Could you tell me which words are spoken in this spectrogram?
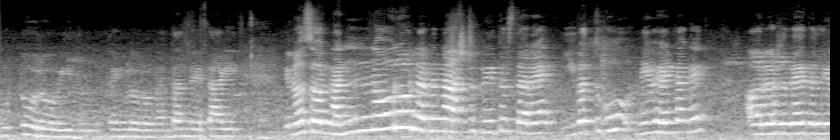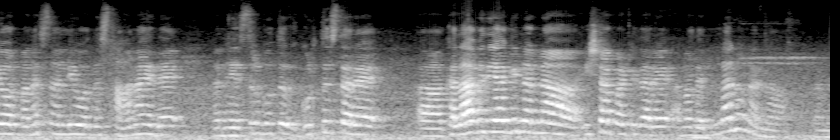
ಹುಟ್ಟೂರು ಇದು ಬೆಂಗಳೂರು ನನ್ನ ತಂದೆ ತಾಯಿ. ಏನೋ ಸೊ ನನ್ನವರು ನನ್ನನ್ನ ಅಷ್ಟು ಪ್ರೀತಿಸ್ತಾರೆ. ಇವತ್ತಿಗೂ ನೀವು ಹೇಳ್ದಾಗೆ ಅವರ ಹೃದಯದಲ್ಲಿ, ಅವ್ರ ಮನಸ್ಸಿನಲ್ಲಿ ಒಂದು ಸ್ಥಾನ ಇದೆ. ನನ್ನ ಹೆಸರು ಗುರ್ತು, ಗುರ್ತಿಸ್ತಾರೆ. ಕಲಾವಿದಿಯಾಗಿ ನನ್ನ ಇಷ್ಟಪಟ್ಟಿದ್ದಾರೆ ಅನ್ನೋದೆಲ್ಲನೂ ನನ್ನ ನನ್ನ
